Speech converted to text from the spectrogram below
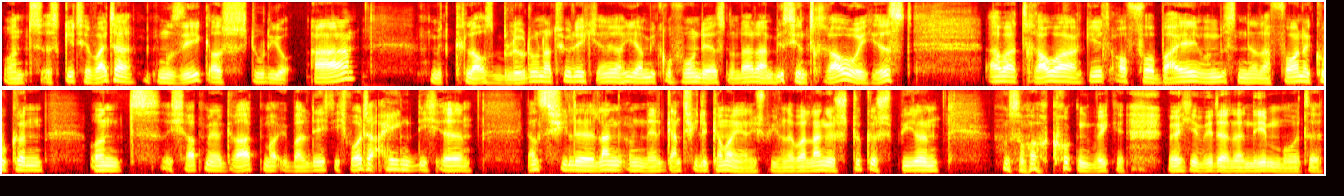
Und es geht hier weiter mit Musik aus Studio A mit Klaus Blödo natürlich äh, hier am Mikrofon, der jetzt leider ein bisschen traurig ist. Aber Trauer geht auch vorbei. Wir müssen ja nach vorne gucken. Und ich habe mir gerade mal überlegt, ich wollte eigentlich äh, ganz viele lange, ne, ganz viele kann man ja nicht spielen, aber lange Stücke spielen. Muss man auch gucken, welche, welche wir dann nehmen heute.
